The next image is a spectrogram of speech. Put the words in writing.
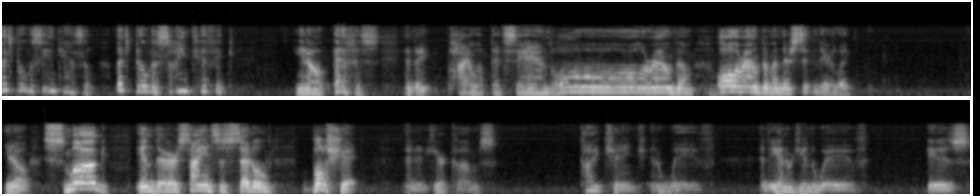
Let's build a sandcastle. Let's build a scientific, you know, edifice. And they pile up that sand all around them, mm-hmm. all around them, and they're sitting there like, you know, smug in their science is settled bullshit. And then here comes tide change in a wave, and the energy in the wave is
